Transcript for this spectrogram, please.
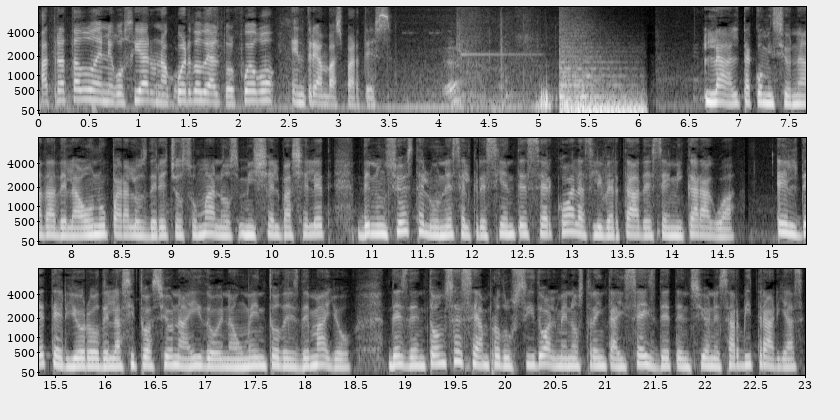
ha tratado de negociar un acuerdo de alto el fuego entre ambas partes. La alta comisionada de la ONU para los Derechos Humanos, Michelle Bachelet, denunció este lunes el creciente cerco a las libertades en Nicaragua. El deterioro de la situación ha ido en aumento desde mayo. Desde entonces se han producido al menos 36 detenciones arbitrarias,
